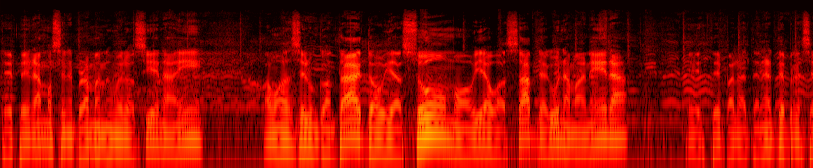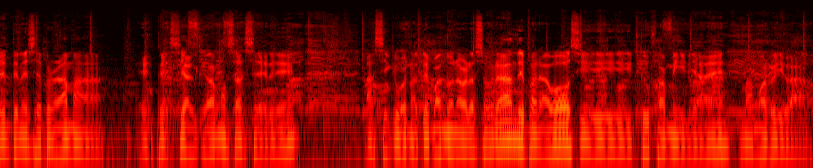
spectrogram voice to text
Te esperamos en el programa número 100 ahí, vamos a hacer un contacto vía Zoom o vía WhatsApp de alguna manera, este, para tenerte presente en ese programa especial que vamos a hacer, ¿eh? Así que bueno, te mando un abrazo grande para vos y tu familia, ¿eh? Vamos arriba.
